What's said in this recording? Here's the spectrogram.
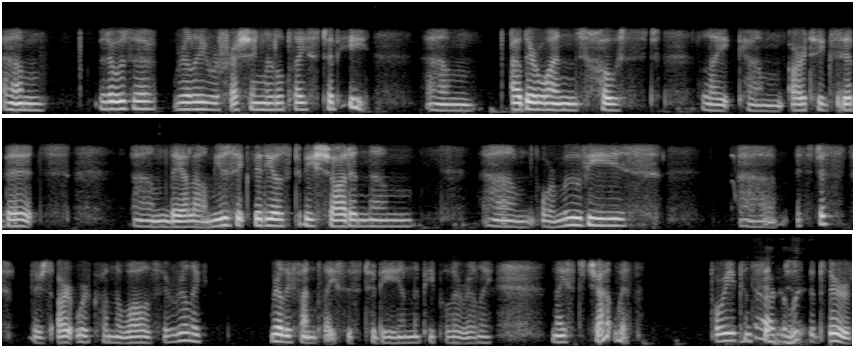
Um, but it was a really refreshing little place to be. Um, other ones host like um, art exhibits. Um, they allow music videos to be shot in them um, or movies. Uh, it's just there's artwork on the walls. They're really, really fun places to be, and the people are really nice to chat with. Or you can yeah, sit and just observe.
